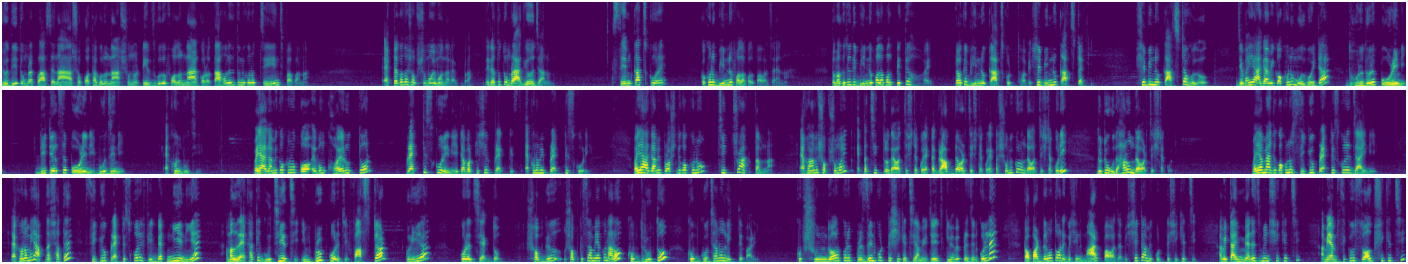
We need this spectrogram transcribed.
যদি তোমরা ক্লাসে না আসো, কথাগুলো না শোনো টিপসগুলো ফলো না করো, তাহলে তো তুমি কোনো চেঞ্জ পাবা না। একটা কথা সবসময় মনে রাখবা, এটা তো তোমরা আগেও জানো সেম কাজ করে কখনো ভিন্ন ফলাফল পাওয়া যায় না। তোমাকে যদি ভিন্ন ফলাফল পেতে হয়, তোমাকে ভিন্ন কাজ করতে হবে। সে ভিন্ন কাজটা কি? সে ভিন্ন কাজটা হলো যে, ভাইয়া, আগে আমি কখনো মূল বইটা ধরে ধরে পড়িনি। ডিটেলসে পড়িনি, বুঝিনি। এখন বুঝি। ভাইয়া, আগামী কখনো ক এবং ক্ষয়ের উত্তর প্র্যাকটিস করিনি। এটা আবার কিসের প্র্যাকটিস এখন আমি প্র্যাকটিস করি। ভাইয়া, আগামী প্রশ্নে কখনো চিত্র আঁকতাম না। এখন আমি সবসময় একটা চিত্র দেওয়ার চেষ্টা করি, একটা গ্রাফ দেওয়ার চেষ্টা করি, একটা সমীকরণ দেওয়ার চেষ্টা করি, দুটো উদাহরণ দেওয়ার চেষ্টা করি। ভাই আমি আগে কখনো সিকিউ প্র্যাকটিস করে যাইনি। এখন আমি আপনার সাথে সিকিউ প্র্যাকটিস করে ফিডব্যাক নিয়ে নিয়ে আমার লেখাকে গুছিয়েছি ইমপ্রুভ করেছি ফাস্টার ক্লিয়ার করেছি একদম। সবগুলো সব কিছু আমি এখন আরও খুব দ্রুত, খুব গোছানো লিখতে পারি। খুব সুন্দর করে প্রেজেন্ট করতে শিখেছি আমি যে কীভাবে প্রেজেন্ট করলে টপারদের মতো অনেক বেশি মার্ক পাওয়া যাবে, সেটা আমি করতে শিখেছি। আমি টাইম ম্যানেজমেন্ট শিখেছি, আমি এমসিকিউ সলভ শিখেছি,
